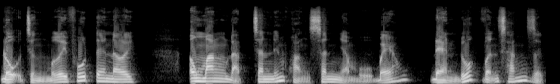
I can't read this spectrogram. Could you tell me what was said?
Độ chừng mười phút tới nơi, Ông Măng đặt chân đến khoảng sân nhà mụ béo, Đèn đuốc vẫn sáng rực.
